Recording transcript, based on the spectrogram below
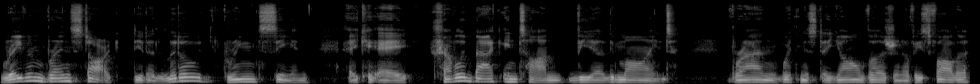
Raven Bran Stark did a little greenseeing, aka traveling back in time via the mind. Bran witnessed a young version of his father,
